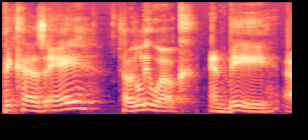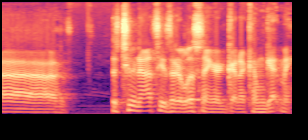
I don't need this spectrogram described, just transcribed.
because a totally woke and b uh, the two Nazis that are listening are going to come get me.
